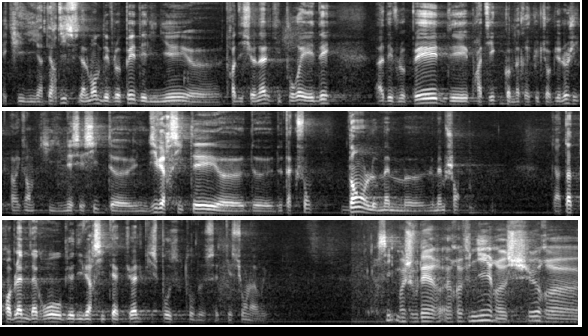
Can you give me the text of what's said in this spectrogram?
et qui interdisent finalement de développer des lignées euh, traditionnelles qui pourraient aider à développer des pratiques comme l'agriculture biologique, par exemple, qui nécessitent une diversité de, taxons dans le même champ. Il y a un tas de problèmes d'agro-biodiversité actuelle qui se posent autour de cette question-là. Oui. Merci. Moi, je voulais revenir sur euh,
